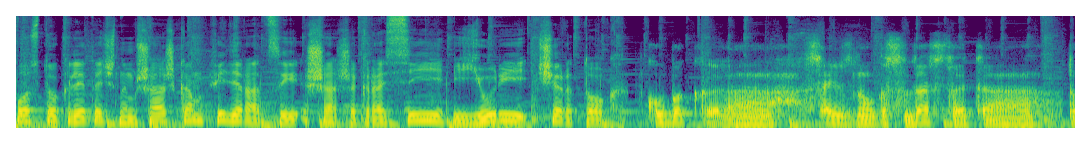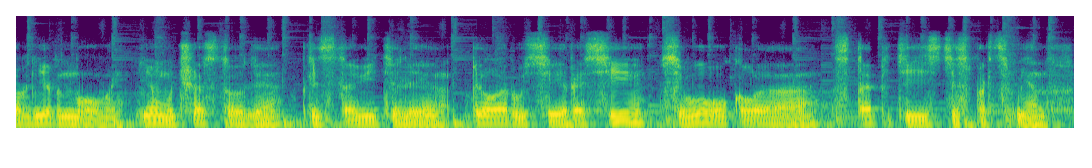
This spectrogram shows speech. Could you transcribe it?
по стоклеточным шашкам Федерации шашек России Юрий Черток. Кубок э, союзного государства это турнир новый. В нем участвовали представители Беларуси и России, всего около 150 спортсменов.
